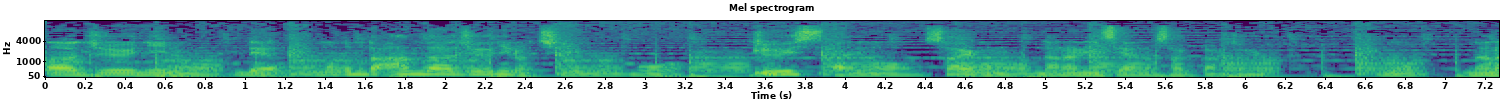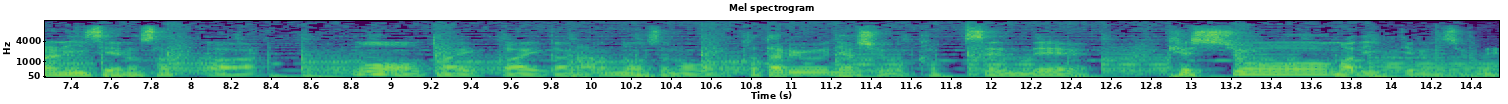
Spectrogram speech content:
ダー12の、で、もともとアンダー12のチームも、11歳の最後の7人制のサッカーのの7人制のサッカーの大会かなのそのカタルーニャ州のカップ戦で決勝まで行ってるんですよね。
